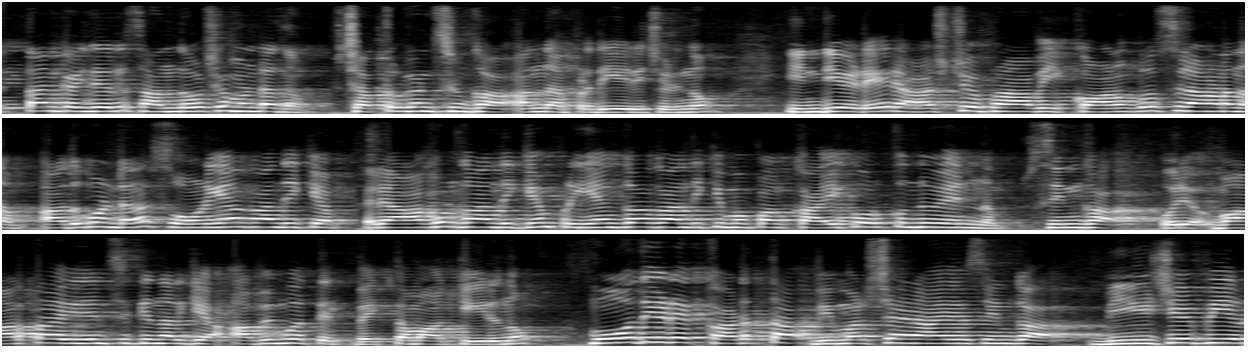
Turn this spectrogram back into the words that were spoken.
എത്താൻ കഴിഞ്ഞതിൽ സന്തോഷമുണ്ടെന്നും ശത്രുഘ്ൻ സിൻഹ അന്ന് പ്രതികരിച്ചിരുന്നു. ഇന്ത്യയുടെ രാഷ്ട്രീയ ഭാവി കോൺഗ്രസിലാണെന്നും അതുകൊണ്ട് സോണിയാഗാന്ധിക്കും രാഹുൽ ഗാന്ധിക്കും പ്രിയങ്ക ഗാന്ധിക്കുമൊപ്പം കൈകോർക്കുന്നുവെന്നും സിൻഹ ഒരു വാർത്താ ഏജൻസിക്ക് നൽകിയ അഭിമുഖത്തിൽ വ്യക്തമാക്കിയിരുന്നു. മോദിയുടെ കടുത്ത വിമർശകനായ സിൻഹ ബി ജെ പിയിൽ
